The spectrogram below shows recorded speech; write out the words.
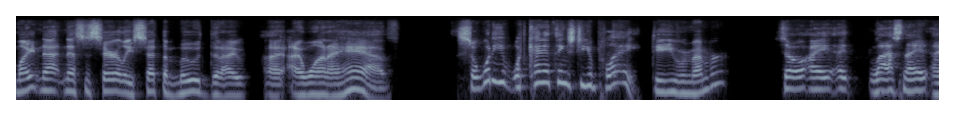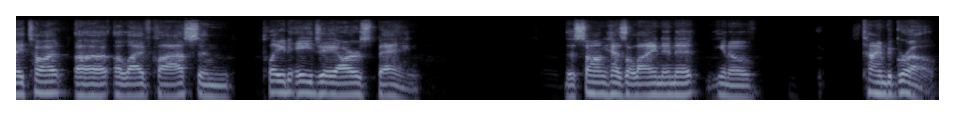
might not necessarily set the mood that I I, I want to have. So what do you what kind of things do you play? Do you remember? So I, I last night I taught uh, a live class and played AJR's Bang. The song has a line in it, you know, time to grow.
